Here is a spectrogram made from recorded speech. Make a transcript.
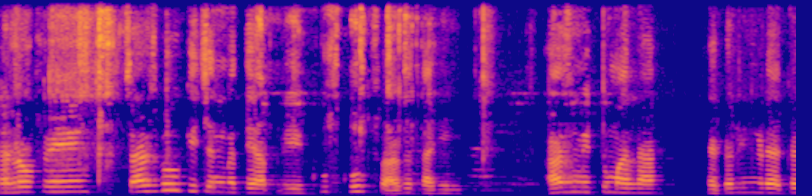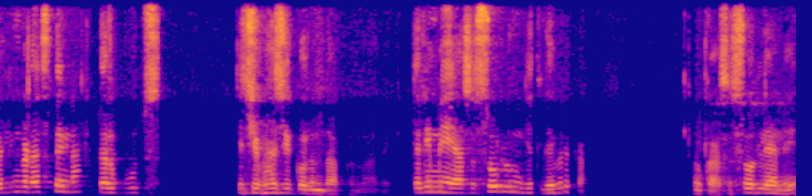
हॅलो फ्रेंड सासभाऊ किचनमध्ये आपले खूप खूप स्वागत आहे. आज मी तुम्हाला ह्या कलिंगड्या कलिंगड असते ना टरबूज त्याची भाजी करून दाखवणार आहे. तरी मी असं सोलून घेतले बरं का. हो का असं सोलल्याले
